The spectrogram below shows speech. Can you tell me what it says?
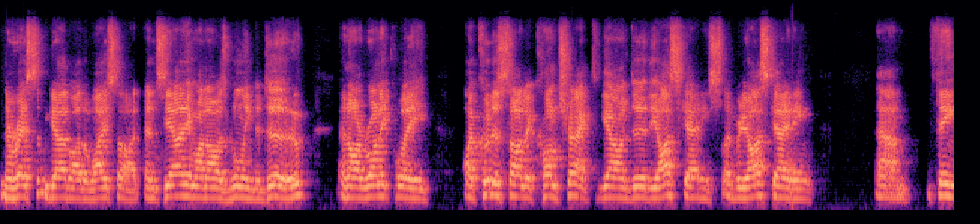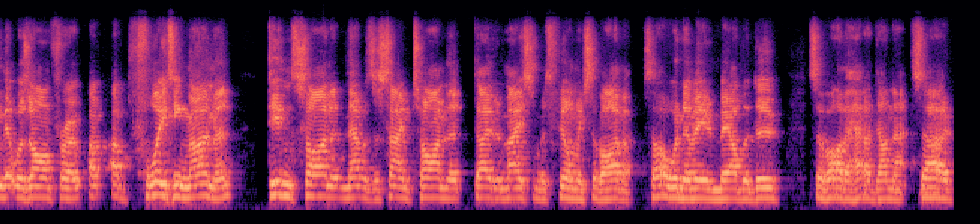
the rest of them go by the wayside. And it's the only one I was willing to do. And ironically, I could have signed a contract to go and do the ice skating, celebrity ice skating um, thing that was on for a, a, fleeting moment. Didn't sign it, and that was the same time that David Mason was filming Survivor. So I wouldn't have even been able to do Survivor had I done that. So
